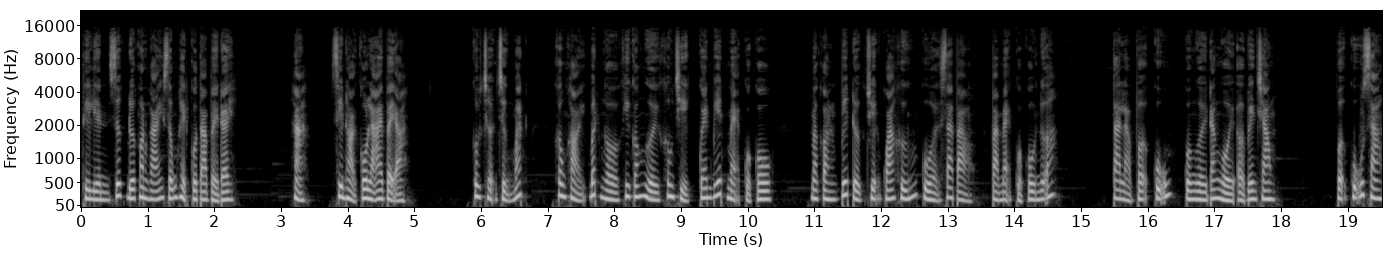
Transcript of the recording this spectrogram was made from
thì liền rước đứa con gái giống hệt cô ta về đây. Hả? Xin hỏi cô là ai vậy à? Cô trợn trừng mắt, không khỏi bất ngờ khi có người không chỉ quen biết mẹ của cô mà còn biết được chuyện quá khứ của Gia Bảo và mẹ của cô nữa. Ta là vợ cũ của người đang ngồi ở bên trong. Vợ cũ sao?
